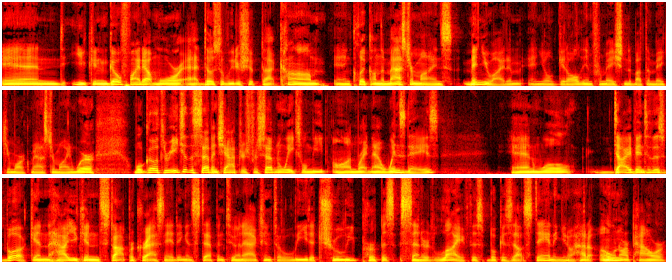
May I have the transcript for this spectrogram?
And you can go find out more at doseofleadership.com and click on the Masterminds menu item, and you'll get all the information about the Make Your Mark Mastermind, where we'll go through each of the seven chapters for seven weeks. We'll meet on right now Wednesdays, and we'll dive into this book and how you can stop procrastinating and step into an action to lead a truly purpose centered life. This book is outstanding. You know, how to own our power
